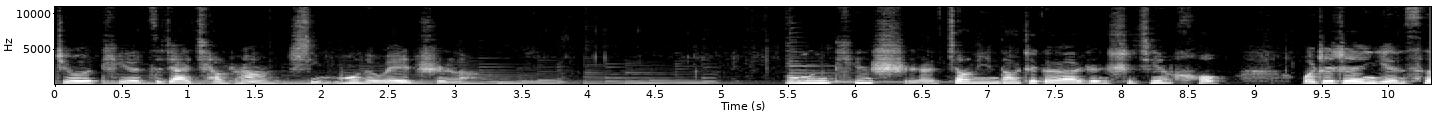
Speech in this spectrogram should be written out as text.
就贴自家墙上醒目的位置了。蒙蒙天使降临到这个人世间后，我这帧颜色。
